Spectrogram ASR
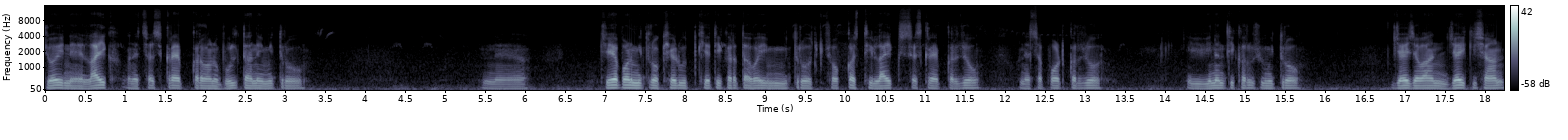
જોઈને લાઈક અને સબસ્ક્રાઈબ કરવાનું ભૂલતા નહીં મિત્રો. ને જે પણ મિત્રો ખેડૂત ખેતી કરતા હોય, મિત્રો ચોક્કસથી લાઈક સબસ્ક્રાઈબ કરજો અને સપોર્ટ કરજો. એવી વિનંતી કરું છું મિત્રો. જય જવાન, જય કિસાન,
